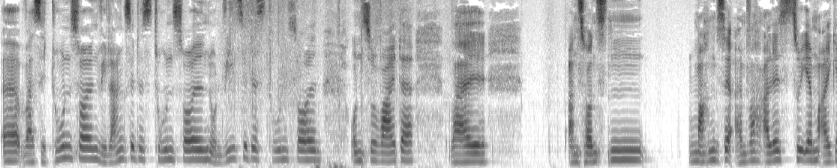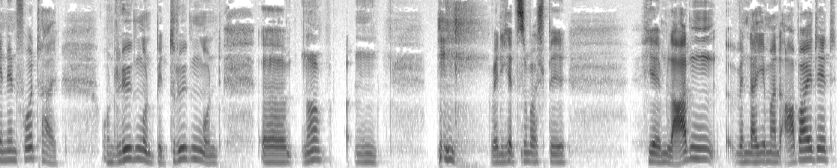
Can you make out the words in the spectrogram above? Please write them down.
äh, was sie tun sollen, wie lange sie das tun sollen und wie sie das tun sollen und so weiter. Weil ansonsten machen sie einfach alles zu ihrem eigenen Vorteil und lügen und betrügen und äh, ne, wenn ich jetzt zum Beispiel hier im Laden, wenn da jemand arbeitet,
